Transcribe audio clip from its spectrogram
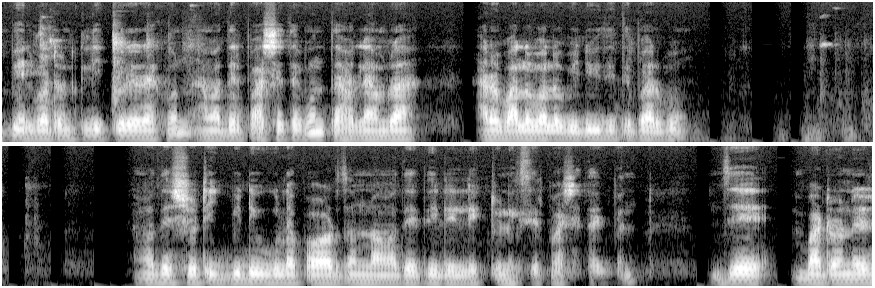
বেল বাটন ক্লিক করে রাখুন, আমাদের পাশে থাকুন, তাহলে আমরা আরও ভালো ভালো ভিডিও দিতে পারব। আমাদের সঠিক ভিডিওগুলো পাওয়ার জন্য আমাদের দিল ইলেকট্রনিক্সের পাশে থাকবেন। যে বাটনের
